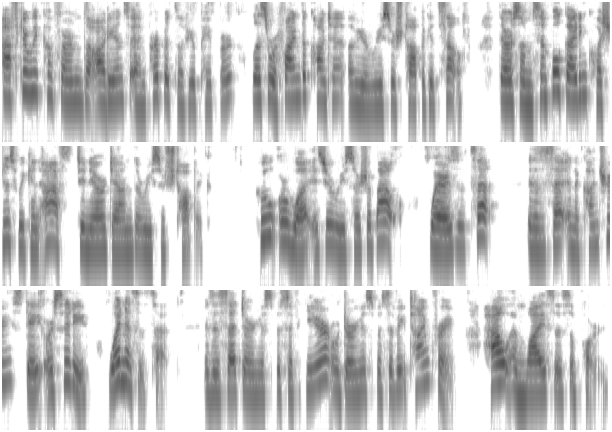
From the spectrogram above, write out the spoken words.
After we confirm the audience and purpose of your paper, let's refine the content of your research topic itself. There are some simple guiding questions we can ask to narrow down the research topic. Who or what is your research about? Where is it set? Is it set in a country, state, or city? When is it set? Is it set during a specific year or during a specific time frame? How and why is this important?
